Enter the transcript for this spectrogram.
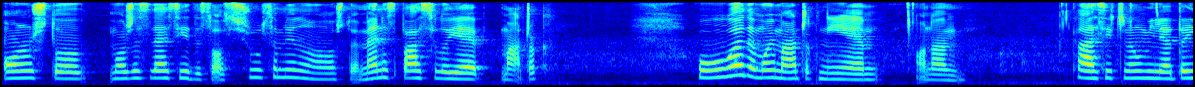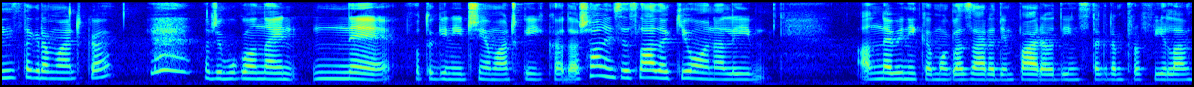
ono što može se desiti je da se osjećaš usamljeno, ono što je mene spasilo je mačak. Kogu da moj mačak nije ona klasična umiljata Instagram mačka, znači bukvalno naj ne fotogeničnija mačka ikada. Šalim se, sladak je on, ali, ali ne bi nikad mogla zaradim pare od Instagram profila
